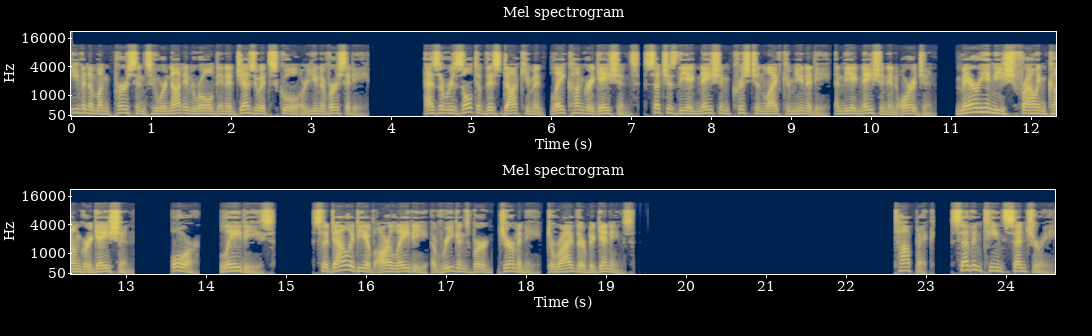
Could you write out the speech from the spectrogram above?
even among persons who were not enrolled in a Jesuit school or university. As a result of this document, lay congregations, such as the Ignatian Christian Life Community, and the Ignatian in origin, Marianische Frauenkongregation, or Ladies, Sodality of Our Lady of Regensburg, Germany, derive their beginnings. 17th century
